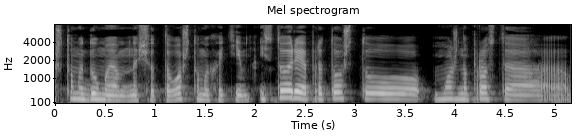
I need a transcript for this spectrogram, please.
что мы думаем насчет того, что мы хотим. История про то, что можно просто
